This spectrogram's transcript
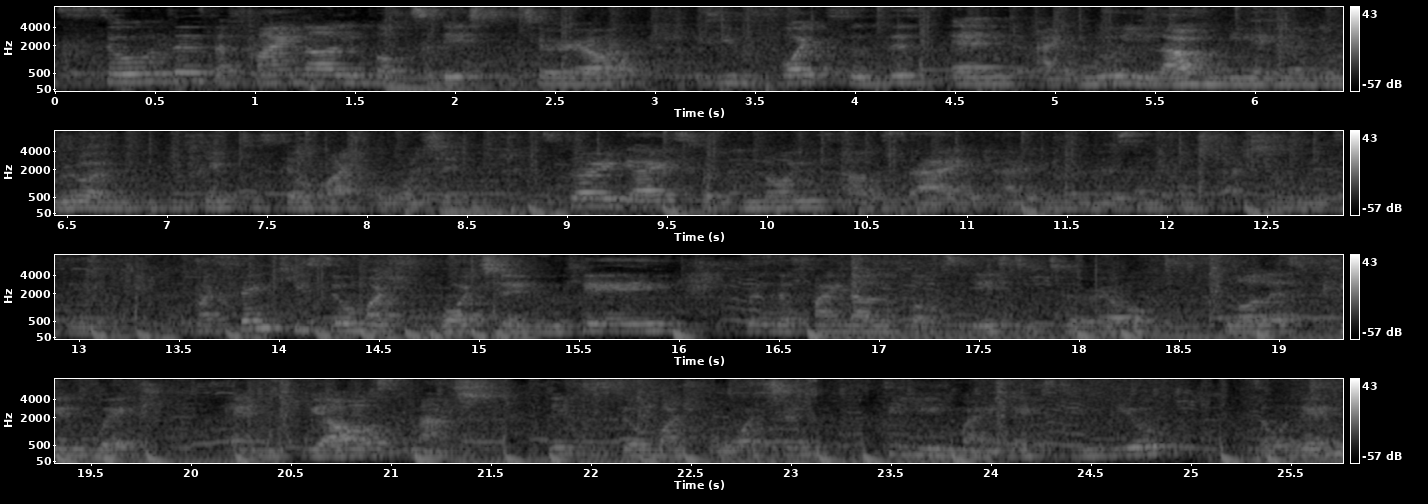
So this is the final look of today's tutorial. If you've watched to this end i know you love me and you're the real MVP. thank you so much for watching sorry guys for the noise outside. I know there's some construction work there. But thank you so much for watching okay? This is the final look of today's tutorial flawless skin work and we are all smashed. Thank you so much for watching. See you in my next video. Till then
